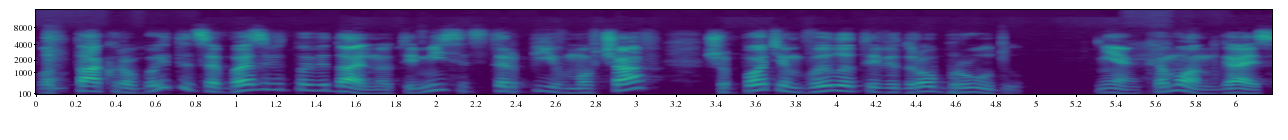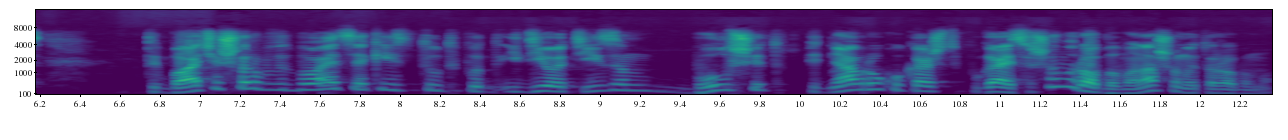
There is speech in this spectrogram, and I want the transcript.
От так робити це безвідповідально. Ти місяць терпів, мовчав, щоб потім вилити відро бруду. Ні, come on, guys. Ти бачиш, що відбувається якийсь тут типу, ідіотізм, bullshit, підняв руку, кажеш, типу, guys, а що ми робимо? На що ми то робимо?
